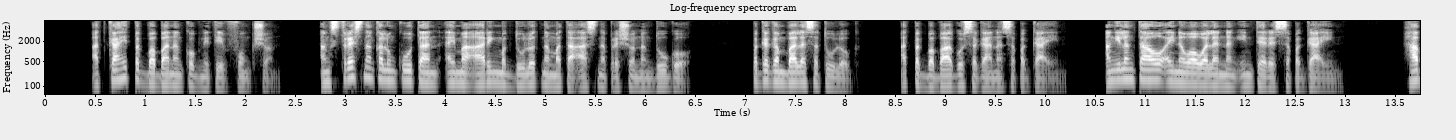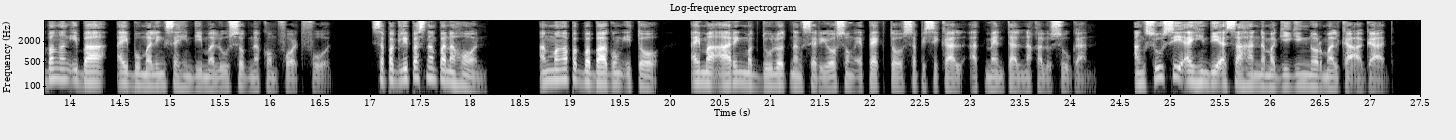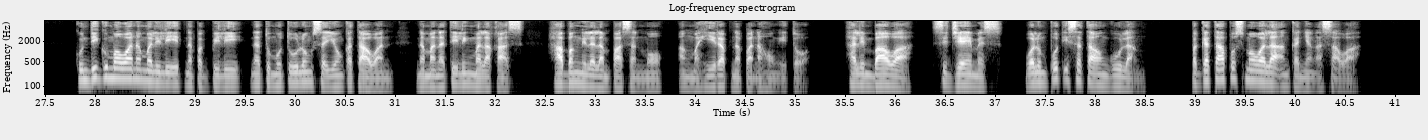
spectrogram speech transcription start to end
at kahit pagbaba ng cognitive function. Ang stress ng kalungkutan ay maaring magdulot ng mataas na presyon ng dugo, pagkagambala sa tulog, at pagbabago sa gana sa pagkain. Ang ilang tao ay nawawalan ng interes sa pagkain, habang ang iba ay bumaling sa hindi malusog na comfort food. Sa paglipas ng panahon, ang mga pagbabagong ito ay maaring magdulot ng seryosong epekto sa pisikal at mental na kalusugan. Ang susi ay hindi asahan na magiging normal ka agad, kundi gumawa ng maliliit na pagpili na tumutulong sa iyong katawan na manatiling malakas habang nilalampasan mo ang mahirap na panahong ito. Halimbawa, si James, 81 taong gulang, pagkatapos mawala ang kanyang asawa,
